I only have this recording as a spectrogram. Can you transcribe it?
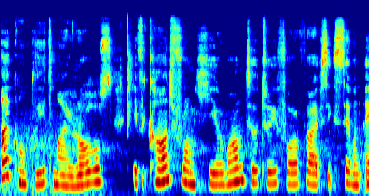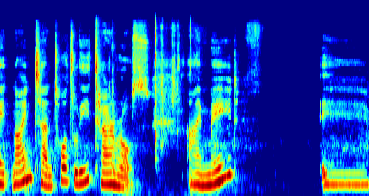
I complete my rows. If you count from here 1, 2, 3, 4, 5, 6, 7, 8, 9, 10, totally 10 rows. I made a,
